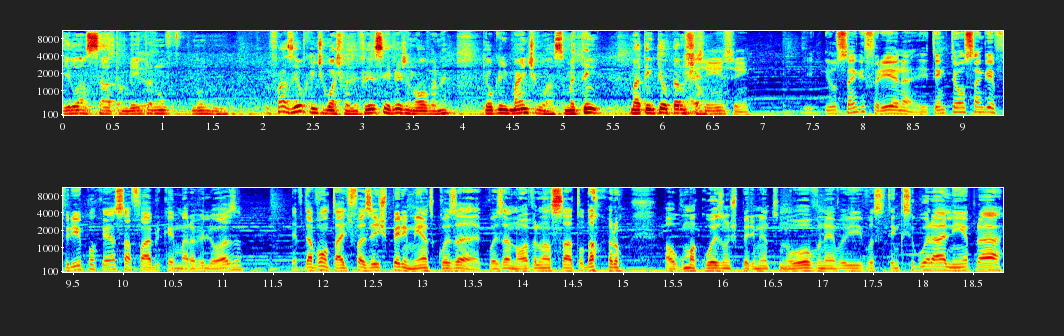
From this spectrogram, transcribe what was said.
e lançar também para não, não fazer o que a gente gosta de fazer, fazer cerveja nova, né? Que é o que mais a gente gosta. Mas tem, mas tem que ter o pé no chão. sim, sim. E, e, o sangue frio, né? E tem que ter um sangue frio porque essa fábrica é maravilhosa. Deve dar vontade de fazer experimento, coisa, coisa nova lançar toda hora alguma coisa, um experimento novo, né? E você tem que segurar a linha para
